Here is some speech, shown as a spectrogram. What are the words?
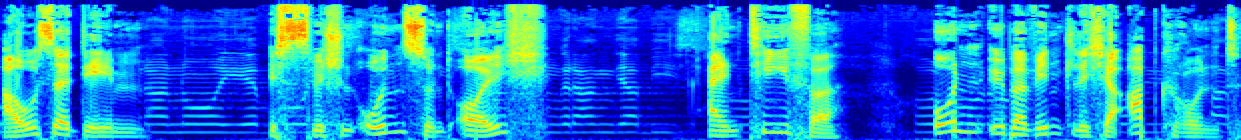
Außerdem ist zwischen uns und euch ein tiefer, unüberwindlicher Abgrund,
